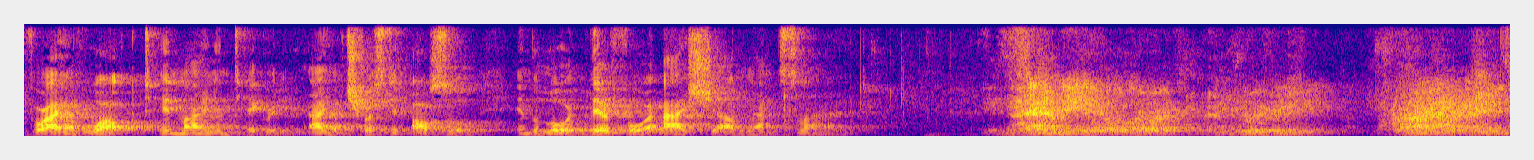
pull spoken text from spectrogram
for I have walked in mine integrity. I have trusted also in the Lord, therefore I shall not slide. Examine me, O Lord, and prove me. Try my reins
